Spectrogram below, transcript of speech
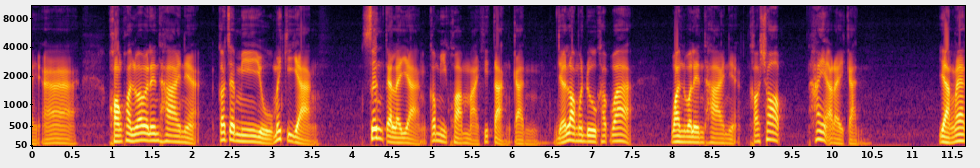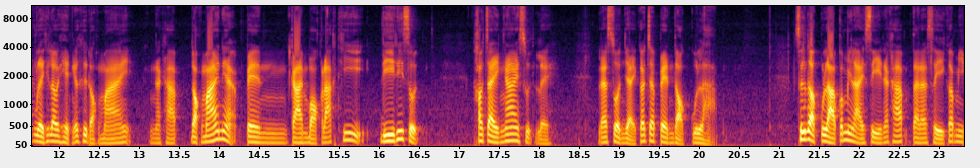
น์อ่าของขวัญวันวาเลนไทน์เนี่ยก็จะมีอยู่ไม่กี่อย่าง ซึ่งแต่ละอย่างก็มีความหมายที่ต่างกัน เดี๋ยวลองมาดูครับว่าวันวาเลนไทน์เนี่ยเขาชอบให้อะไรกัน อย่างแรกเลยที่เราเห็นก็คือดอกไม้นะครับ ดอกไม้เนี่ยเป็นการบอกรักที่ดีที่สุด เข้าใจง่ายสุดเลย และส่วนใหญ่ก็จะเป็นดอกกุหลาบ ซึ่งดอกกุหลาบก็มีหลายสีนะครับ แต่ละสีก็มี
